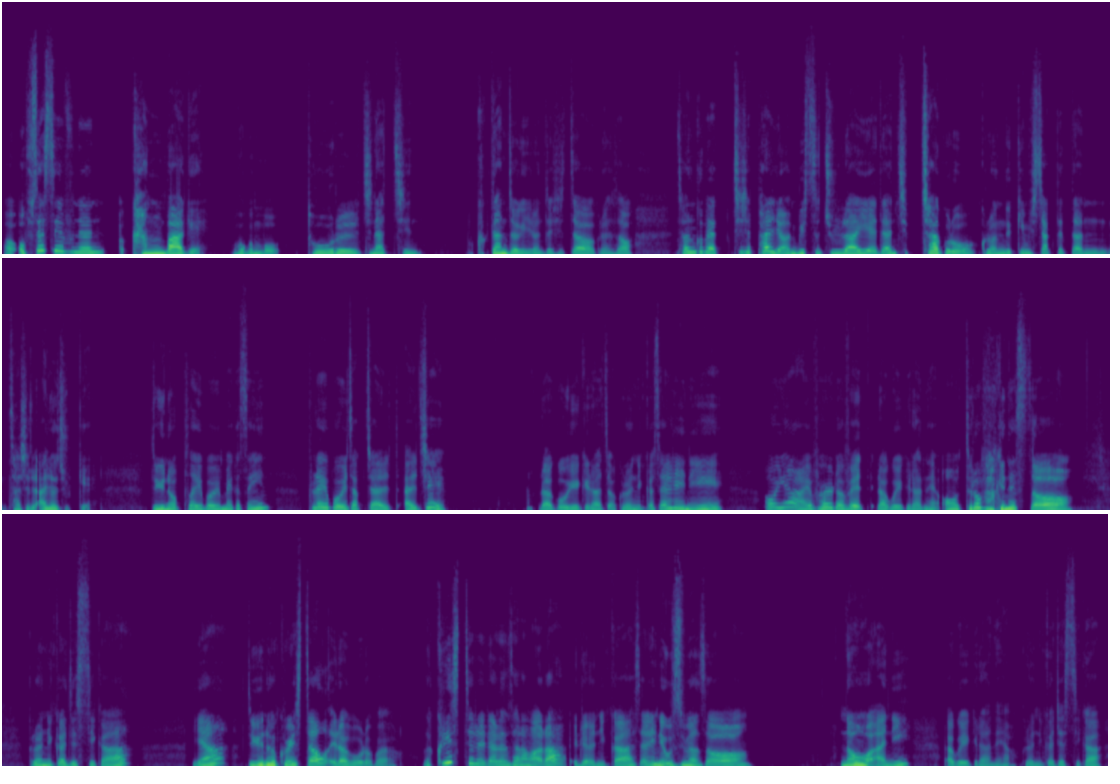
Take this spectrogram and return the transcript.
어, obsessive는 강박에 혹은 뭐 도를 지나친 뭐 극단적인 이런 뜻이죠. 그래서 1978년 미스 줄라이에 대한 집착으로 그런 느낌이 시작됐다는 사실을 알려줄게. Do you know Playboy magazine? 플레이보이 잡지 알, 알지? 라고 얘기를 하죠. 그러니까 셀린이 Oh yeah, I've heard of it 라고 얘기를 하네요. 어, 들어보긴 했어. 그러니까 제시가 Yeah, do you know Crystal? 이라고 물어봐요. 너 크리스텔이라는 사람 알아? 이러니까 셀린이 웃으면서 No, 아니? 라고 얘기를 하네요. 그러니까 제시가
